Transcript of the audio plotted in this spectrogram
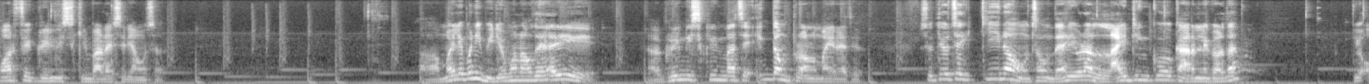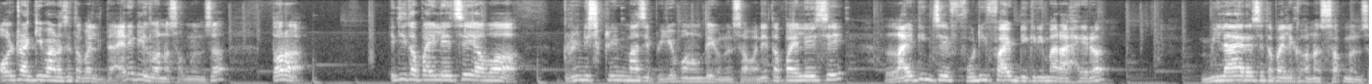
पर्फेक्ट ग्रिन स्क्रिनबाट यसरी आउँछ। मैले पनि भिडियो बनाउँदाखेरि ग्रिन स्क्रिनमा चाहिँ एकदम प्रब्लम आइरहेको थियो। सो त्यो चाहिँ किन हुन्छ भन्दाखेरि एउटा लाइटिङको कारणले गर्दा यो अल्ट्रा कीबाट चाहिँ तपाईँले डाइरेक्टली गर्न सक्नुहुन्छ। तर यदि तपाईँले चाहिँ अब ग्रिन स्क्रिनमा चाहिँ भिडियो बनाउँदै हुनुहुन्छ भने तपाईँले चाहिँ लाइटिङ चाहिँ फोर्टी फाइभ डिग्रीमा राखेर मिलाएर चाहिँ तपाईँले गर्न सक्नुहुन्छ।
